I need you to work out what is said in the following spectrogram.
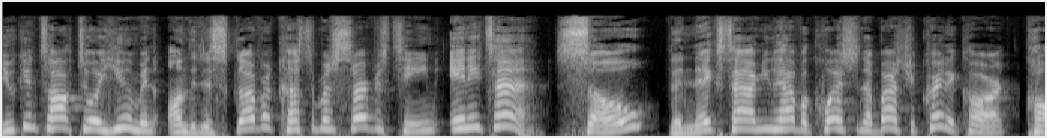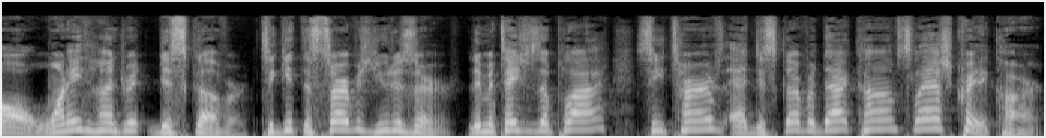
You can talk to a human on the Discover customer service team anytime. So, the next time you have a question about your credit card, call 1 800 Discover to get the service you deserve. Limitations apply. See terms at discover.com slash credit card.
